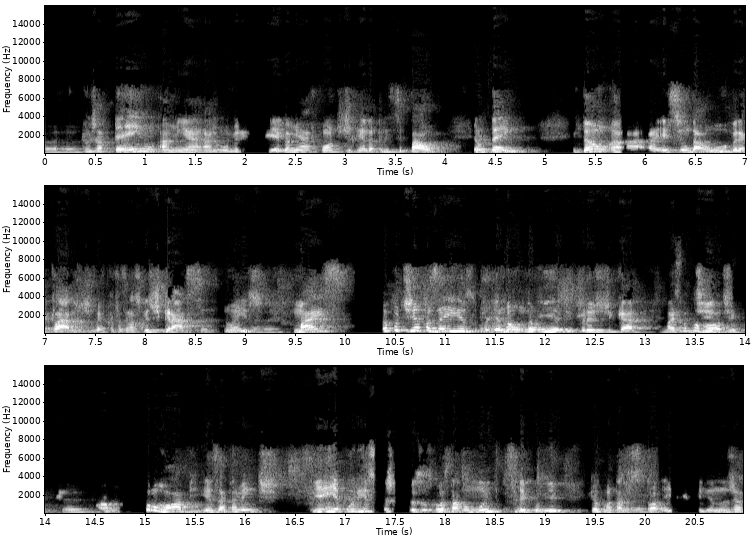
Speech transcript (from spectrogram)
Uhum. Eu já tenho a minha, a, o meu emprego, a minha fonte de renda principal. Eu tenho. Então, a, a, esse um da Uber, é claro, a gente vai ficar fazendo as coisas de graça, não é isso. Uhum. Mas eu podia fazer isso, porque não, não ia me prejudicar. Mas como de, hobby. Como hobby, exatamente. E, e, é por isso que as pessoas gostavam muito de sair comigo, que eu contava uhum. história. Eu já,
